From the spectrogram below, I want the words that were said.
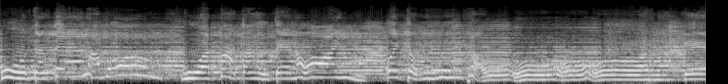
พูดตั้งแต่หนโมงบวชมาตั้งแต่น้อยโอ้จนเฒ่าแก่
